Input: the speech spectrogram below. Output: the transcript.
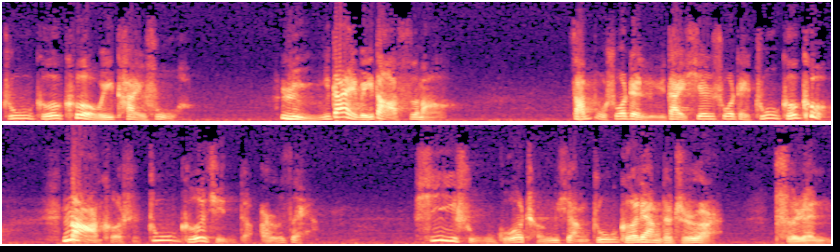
诸葛恪为太傅啊，吕带为大司马。咱不说这吕带，先说这诸葛恪，那可是诸葛瑾的儿子呀，西蜀国丞相诸葛亮的侄儿。此人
